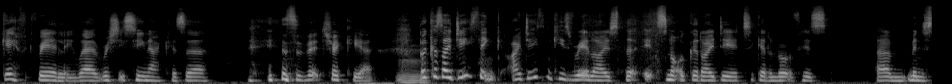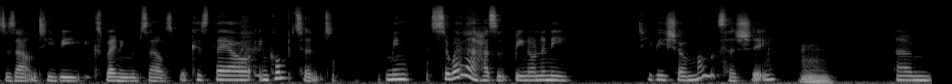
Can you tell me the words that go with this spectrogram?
gift really, where Rishi Sunak is a is a bit trickier. Because I do think I do think he's realised that it's not a good idea to get a lot of his um, ministers out on TV explaining themselves because they are incompetent. I mean, Suella hasn't been on any TV show in months, has she? Mm. Um,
